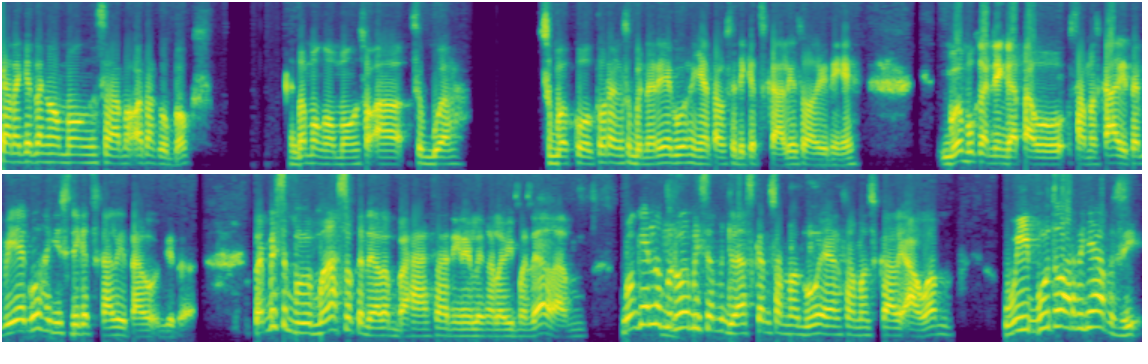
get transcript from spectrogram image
Karena kita ngomong sama Otaku Box, kita mau ngomong soal sebuah sebuah kultur yang sebenarnya gue hanya tahu sedikit sekali soal ini ya. Gue bukannya nggak tahu sama sekali, tapi ya gue hanya sedikit sekali tahu gitu. Tapi sebelum masuk ke dalam bahasan ini dengan lebih mendalam, mungkin lo berdua bisa menjelaskan sama gue yang sama sekali awam, wibu tuh artinya apa sih?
